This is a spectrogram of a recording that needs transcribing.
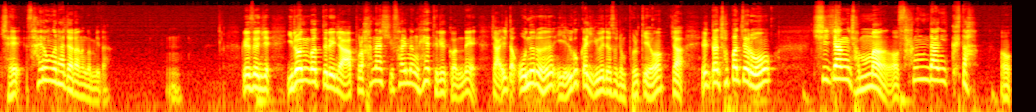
재사용을 하자라는 겁니다. 음. 그래서 이제 이런 것들을 이제 앞으로 하나씩 설명해 드릴 건데, 자, 일단 오늘은 이 일곱 가지 이유에 대해서 좀 볼게요. 자, 일단 첫 번째로 시장 전망 어, 상당히 크다. 어,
